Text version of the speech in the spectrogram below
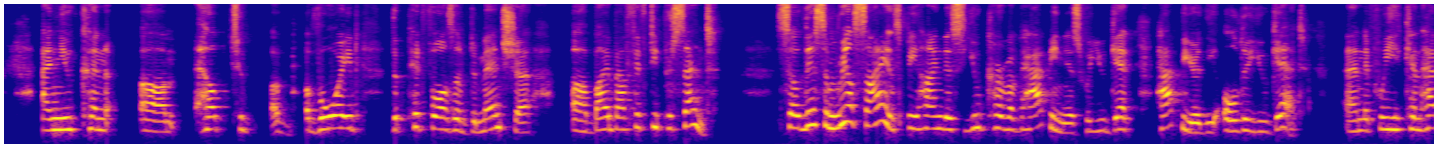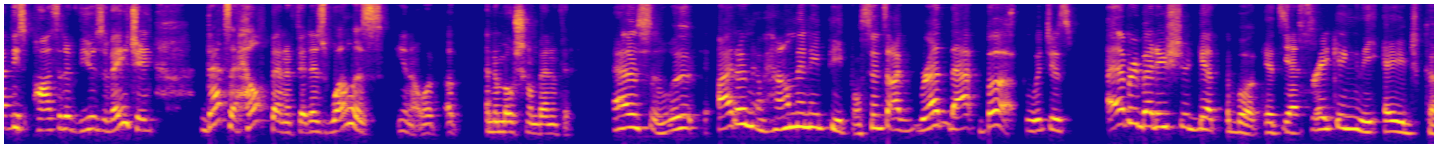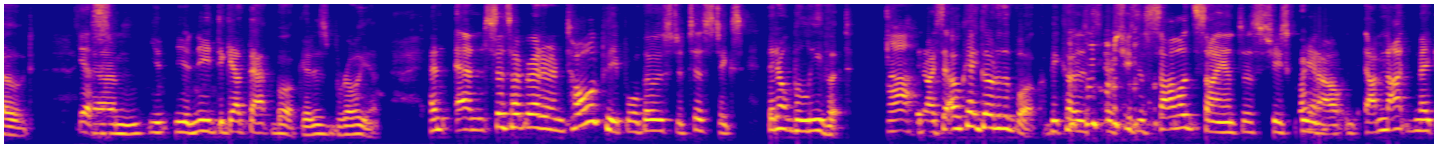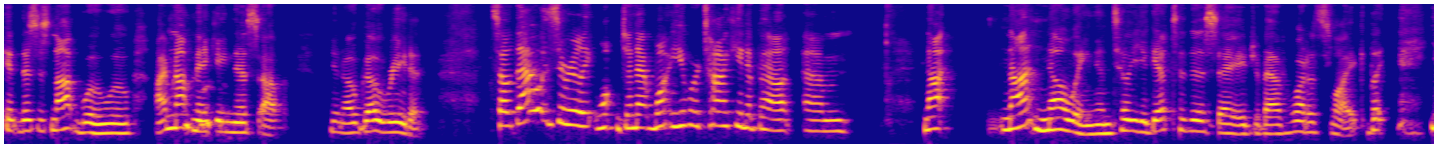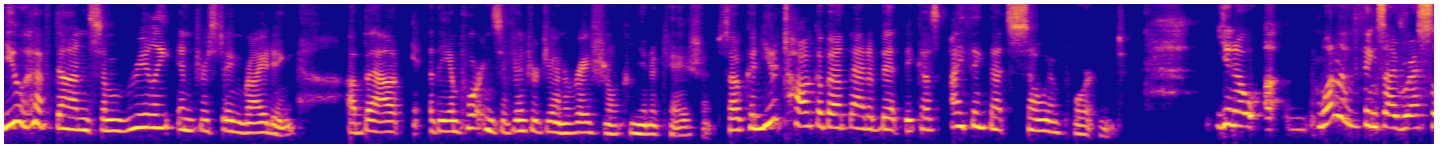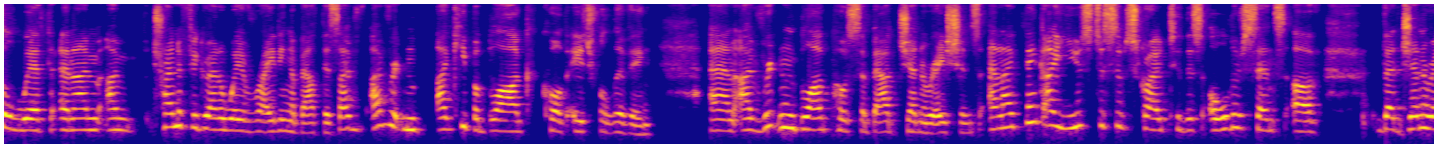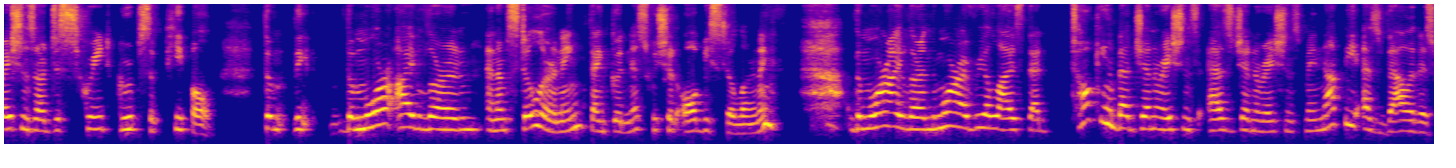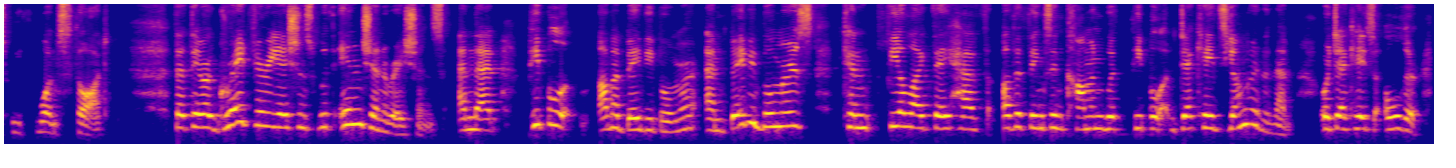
and you can um, help to uh, avoid the pitfalls of dementia uh, by about 50%. So there's some real science behind this U curve of happiness where you get happier the older you get. And if we can have these positive views of aging, that's a health benefit as well as, you know, a, a, an emotional benefit. Absolutely. I don't know how many people, since I've read that book, which is everybody should get the book. It's yes. Breaking the Age Code. Yes. Um, you, you need to get that book. It is brilliant. And, and since I've read it and told people those statistics, they don't believe it. Ah. I said, okay, go to the book because she's a solid scientist. She's, you know, I'm not making this is not woo woo. I'm not making this up. You know, go read it. So that was really, Jeanette, what you were talking about, um, not not knowing until you get to this age about what it's like. But you have done some really interesting writing about the importance of intergenerational communication. So, can you talk about that a bit? Because I think that's so important. You know, uh, one of the things I wrestle with, and I'm I'm trying to figure out a way of writing about this. I've I've written. I keep a blog called Ageful Living, and I've written blog posts about generations. And I think I used to subscribe to this older sense of that generations are discrete groups of people the, the, the more I learn, and I'm still learning, thank goodness, we should all be still learning. The more I learn, the more I realize that talking about generations as generations may not be as valid as we once thought that there are great variations within generations and that people i'm a baby boomer and baby boomers can feel like they have other things in common with people decades younger than them or decades older.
